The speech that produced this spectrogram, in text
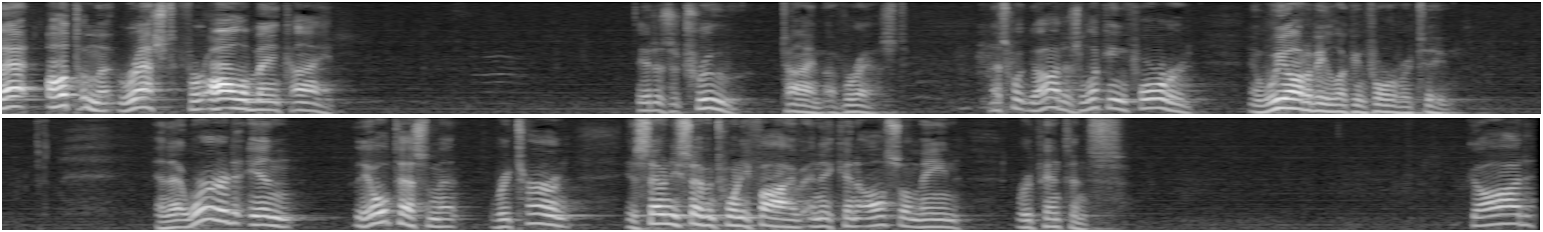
that ultimate rest for all of mankind. It is a true time of rest. That's what God is looking forward, and we ought to be looking forward to. And that word in the Old Testament, return, is 7725, and it can also mean repentance. God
